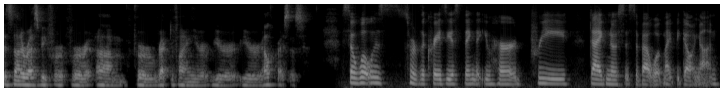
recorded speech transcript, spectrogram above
that's not a recipe for for um, for rectifying your your your health crisis. So, what was sort of the craziest thing that you heard pre diagnosis about what might be going on?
